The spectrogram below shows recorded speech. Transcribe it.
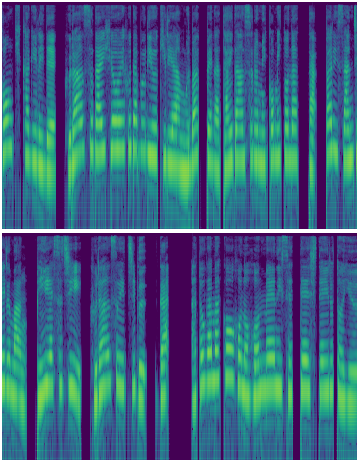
今季限りでフランス代表 FW キリアン・ムバッペが対談する見込みとなったパリ・サンジェルマン PSG フランス一部が後釜候補の本命に設定しているという。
